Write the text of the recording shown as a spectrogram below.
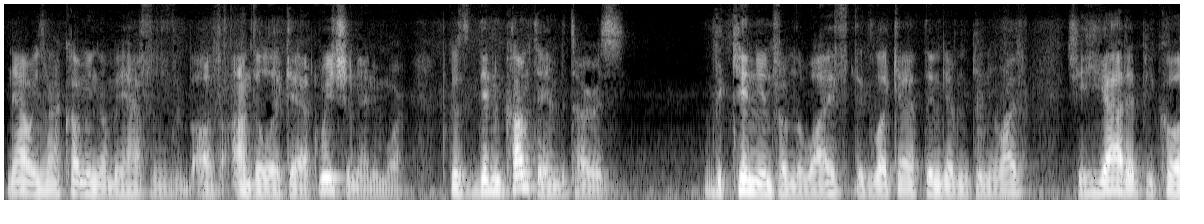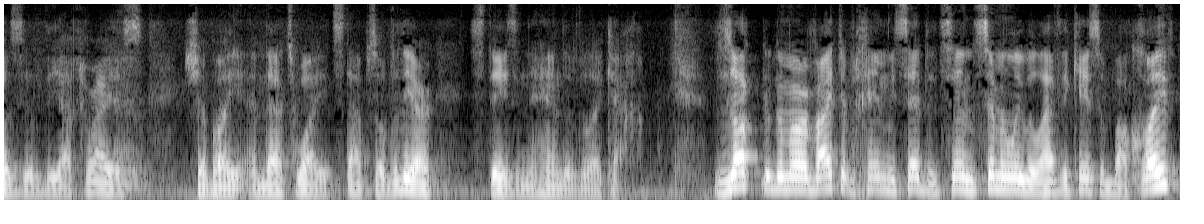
now he's not coming on behalf of, of on the Lekeach Rishon anymore because it didn't come to him B'Tyrus, the Kinyan from the wife. The Lekeach didn't give him the Kinyan wife. So he got it because of the Achrayas Shabai, and that's why it stops over there, stays in the hand of the Lekeach. Zok the Gemara Vayta v'chem. We said that same. Similarly, we'll have the case of Balchoiv.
